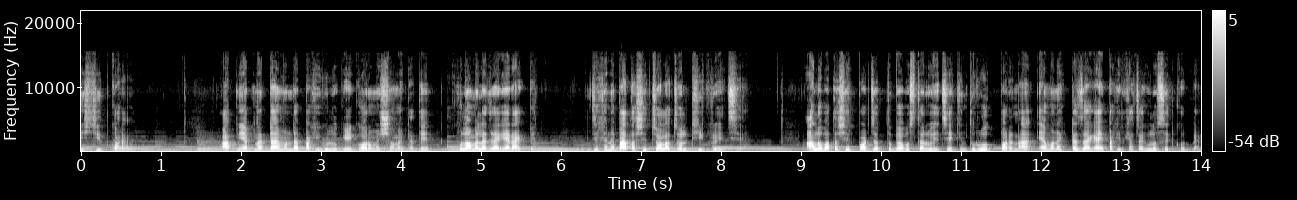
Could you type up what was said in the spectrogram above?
নিশ্চিত করা। আপনি আপনার ডায়মন্ড পাখিগুলোকে গরমের সময়টাতে খোলামেলা জায়গায় রাখবেন, যেখানে বাতাসের চলাচল ঠিক রয়েছে। আলো বাতাসের পর্যাপ্ত ব্যবস্থা রয়েছে, কিন্তু রোদ পড়ে না। এমন একটা জায়গায় পাখির খাঁচাগুলো সেট করবেন।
